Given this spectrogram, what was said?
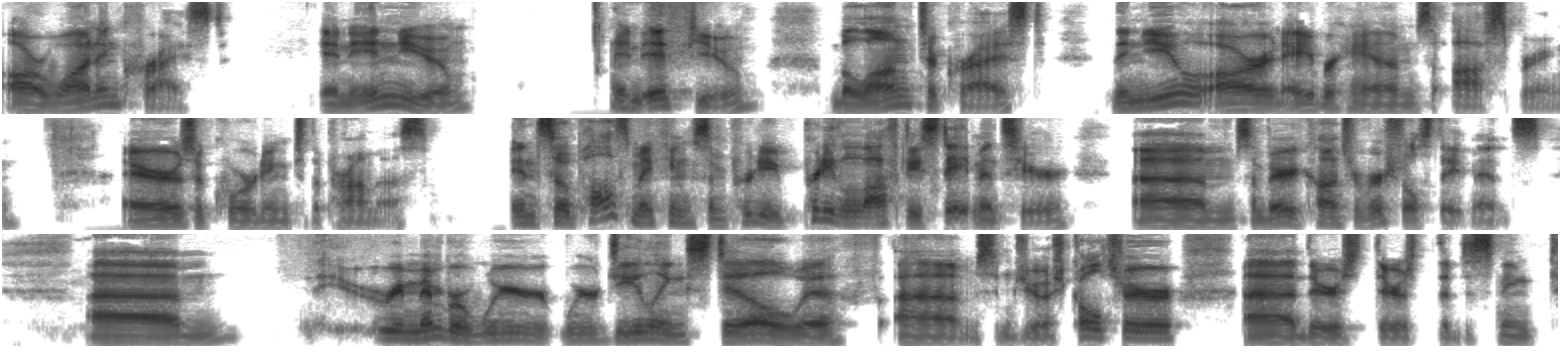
are one in Christ. And in you, and if you belong to Christ, then you are in Abraham's offspring, heirs according to the promise. And so Paul's making some pretty pretty lofty statements here, um, some very controversial statements. Um, remember we're we're dealing still with um, some Jewish culture. Uh, there's there's the distinct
